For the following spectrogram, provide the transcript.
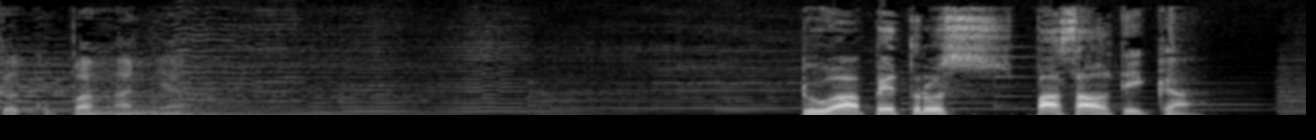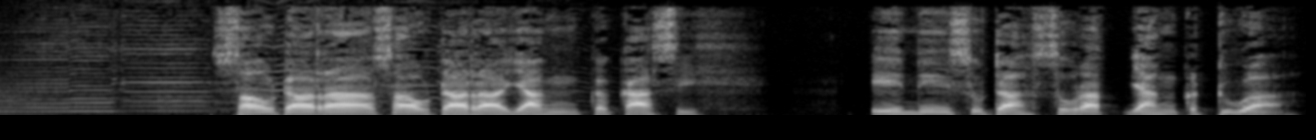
ke kubangannya. 2 Petrus pasal 3 Saudara-saudara yang kekasih, ini sudah surat yang kedua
